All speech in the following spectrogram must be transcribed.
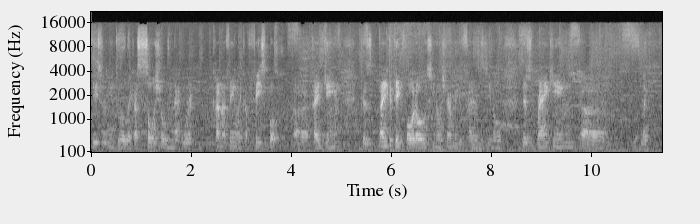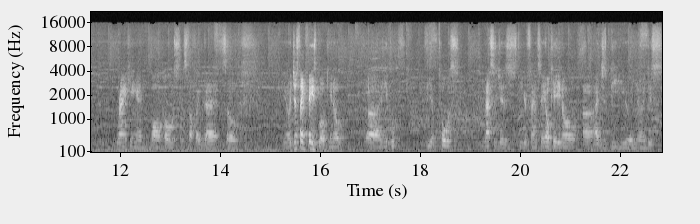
basically into a, like a social network kind of thing, like a Facebook uh, type game because now you can take photos, you know, share them with your friends. You know, there's ranking, uh, like ranking and wall posts and stuff like that. So, you know, just like Facebook, you know, uh, you go, you post messages to your friends, say, okay, you know, uh, I just beat you, and you know, I just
